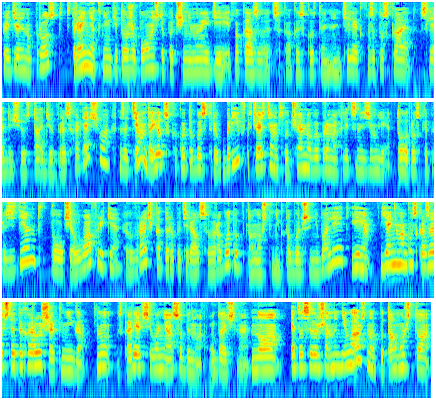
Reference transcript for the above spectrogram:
предельно прост, строение книги тоже полностью подчинено идее. Показывается, как искусственный интеллект запускает следующую стадию происходящего, будущего. Затем дается какой-то быстрый бриф участием случайно выбранных лиц на Земле. То русский президент, то чел в Африке, врач, который потерял свою работу, потому что никто больше не болеет. И я не могу сказать, что это хорошая книга. Ну, скорее всего, не особенно удачная. Но это совершенно не важно, потому что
